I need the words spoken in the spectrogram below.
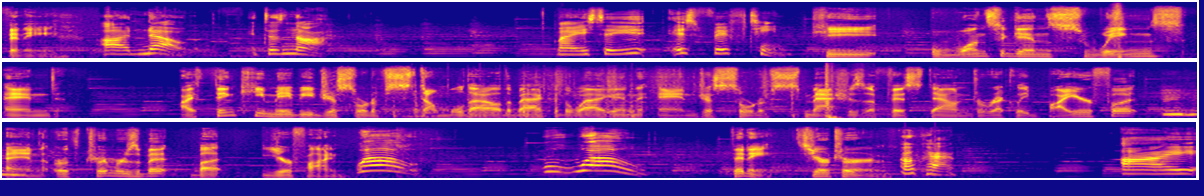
Finny? Uh, no, it does not. My AC is 15. He once again swings, and I think he maybe just sort of stumbled out of the back of the wagon and just sort of smashes a fist down directly by your foot, and the earth tremors a bit, but you're fine. Whoa! Whoa! Finny, it's your turn. Okay. I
